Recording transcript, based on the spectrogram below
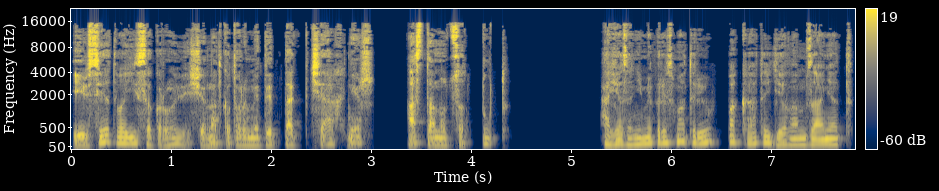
И все твои сокровища, над которыми ты так чахнешь, останутся тут. А я за ними присмотрю, пока ты делом занят.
